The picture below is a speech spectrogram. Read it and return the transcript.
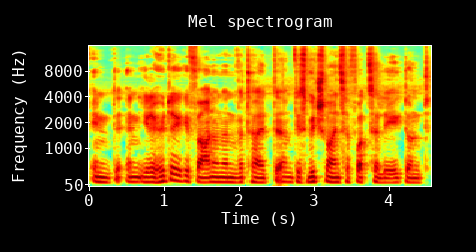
in, in ihre Hütte gefahren und dann wird halt ähm, das Wildschwein sofort zerlegt und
